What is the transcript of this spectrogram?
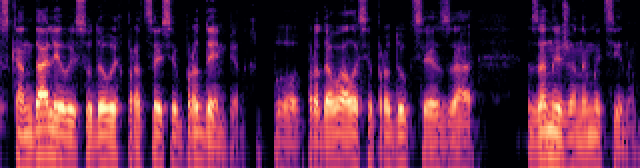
скандалів і судових процесів про демпінг, бо продавалася продукція за заниженими цінами.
